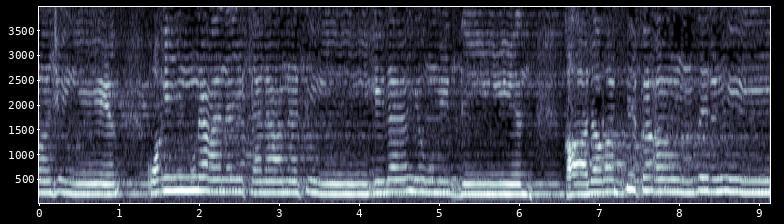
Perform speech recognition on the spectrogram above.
رجيم. وإن عليك لعنتي إلى يوم الدين. قال رب فأنظرني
